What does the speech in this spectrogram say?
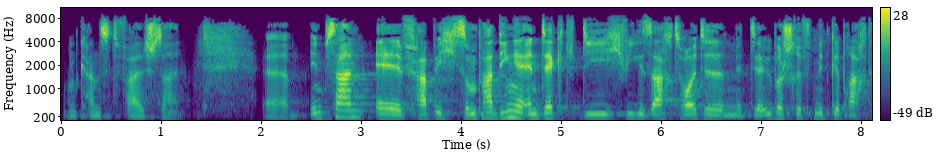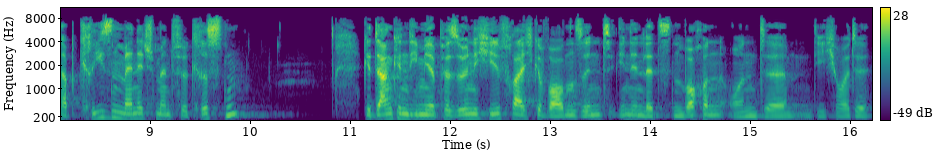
und kannst falsch sein. Äh, in Psalm 11 habe ich so ein paar Dinge entdeckt, die ich, wie gesagt, heute mit der Überschrift mitgebracht habe. Krisenmanagement für Christen. Gedanken, die mir persönlich hilfreich geworden sind in den letzten Wochen und äh, die ich heute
